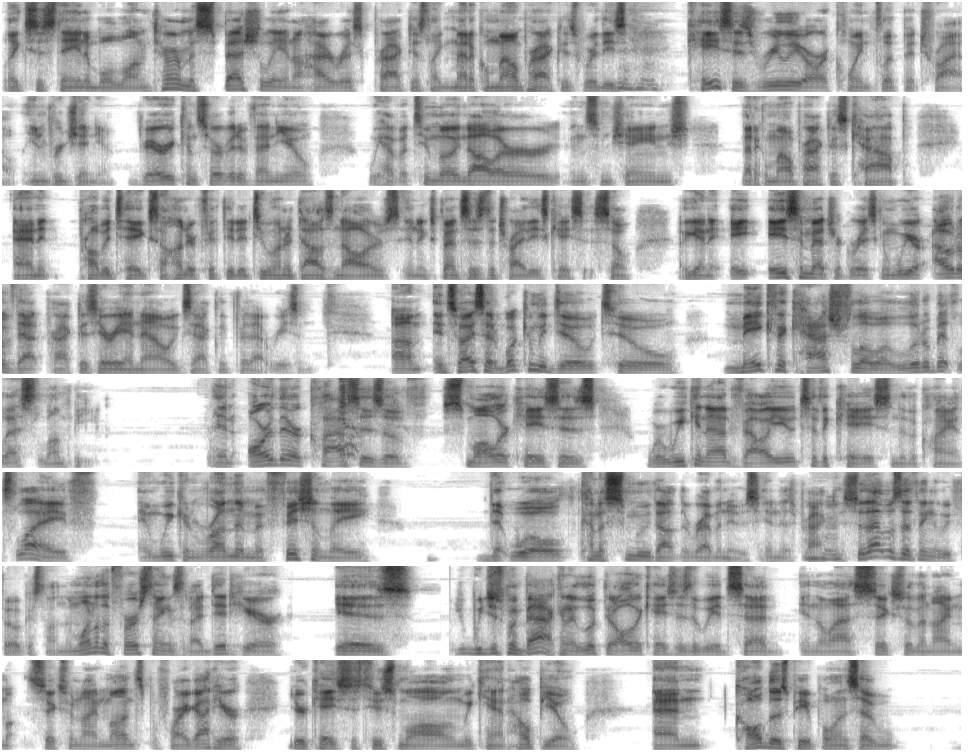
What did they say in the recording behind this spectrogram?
like sustainable long term, especially in a high risk practice like medical malpractice, where these mm-hmm. cases really are a coin flip at trial in Virginia. Very conservative venue. We have a $2 million and some change medical malpractice cap and it probably takes 150 to 200 thousand dollars in expenses to try these cases. So again, a- asymmetric risk, and we are out of that practice area now exactly for that reason. Um, and so I said, what can we do to make the cash flow a little bit less lumpy? And are there classes of smaller cases where we can add value to the case and to the client's life, and we can run them efficiently that will kind of smooth out the revenues in this practice. Mm-hmm. So that was the thing that we focused on. And one of the first things that I did here is we just went back and I looked at all the cases that we had said in the last six or the nine six or nine months before I got here. Your case is too small and we can't help you. And called those people and said,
